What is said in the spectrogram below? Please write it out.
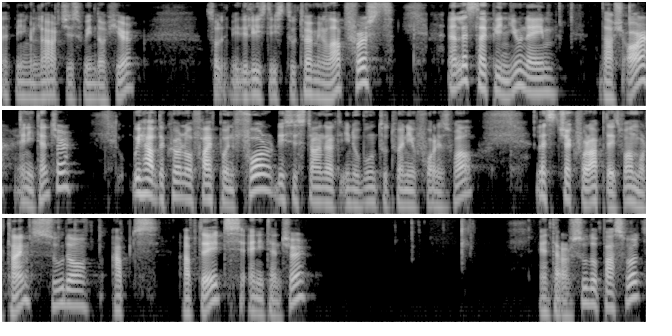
Let me enlarge this window here. So let me delete these two terminal up first. And let's type in uname dash R and hit enter. We have the kernel 5.4. This is standard in Ubuntu 24 as well. Let's check for updates one more time. sudo apt update hit enter. Enter our sudo password.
